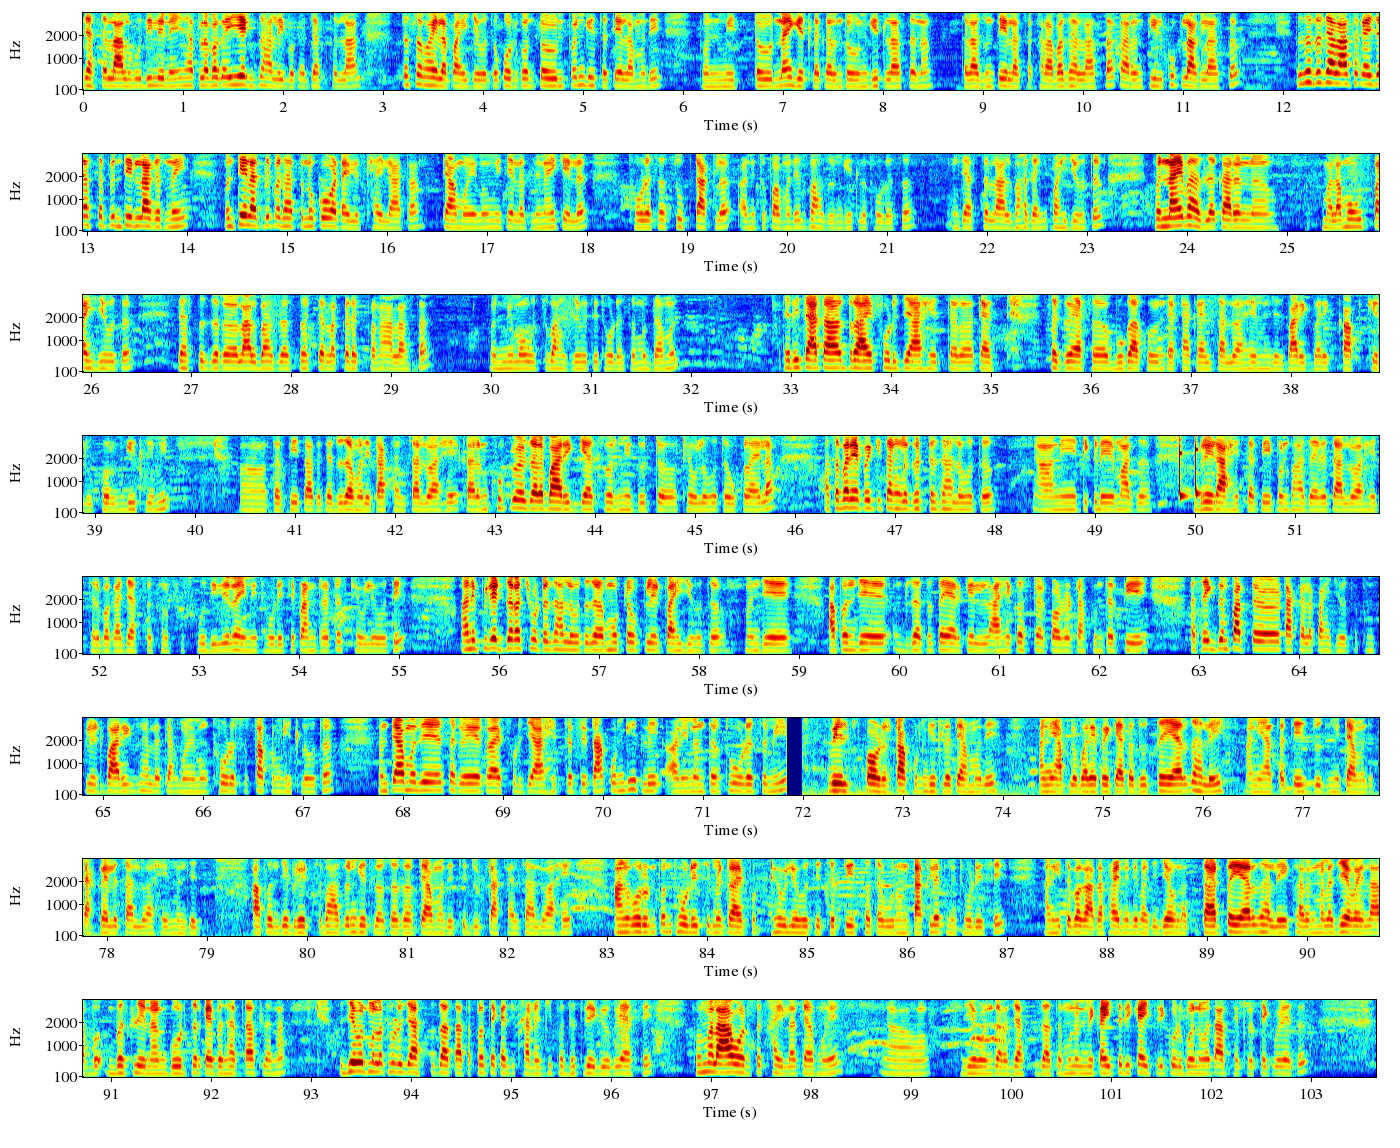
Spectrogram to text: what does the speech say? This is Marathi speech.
जास्त लाल होऊ दिले नाही. ह्यातला बघा एक झालं बघा जास्त लाल. तसं व्हायला पाहिजे होतं. कोण कोण तळून पण घेतं तेलामध्ये. पण मी तळून नाही घेतलं कारण तळून घेतलं असतं ना. तर अजून तेलाचा खराबा झाला असता कारण तेल खूप लागलं असतं. तसं तर त्याला असं काही जास्त पण तेल लागत नाही. पण तेलातले पदार्थ नको वाटायलेत खायला आता. त्यामुळे मग मी तेलातलं नाही केलं. थोडंसं तूप टाकलं आणि तुपामध्येच भाजून घेतलं थोडंसं. जास्त लाल भाजायला पाहिजे होतं. पण नाही भाजलं कारण मला मऊच पाहिजे होतं. जास्त जर लाल भाजलं असतं तर त्याला कडकपणा आला असता. पण मी मऊच भाजले होते थोडंसं मुद्दामच. तरी ते आता ड्रायफ्रूट जे आहेत तर त्यात सगळे असं भुगा करून त्यात टाकायला चालू आहे. म्हणजे बारीक बारीक काप केरू करून घेतले मी. तर तेच आता त्या दुधामध्ये टाकायला चालू आहे. कारण खूप वेळ जरा बारीक गॅसवर मी दूध ठेवलं होतं उकळायला. आता बऱ्यापैकी चांगलं घट्ट झालं होतं. आणि तिकडे माझं ब्रेड आहे तर ते पण भाजायला चालू आहेत तर बघा जास्त खरपूस होऊ दिले नाही. मी थोडेसे पांढरटच ठेवले होते. आणि प्लेट जरा छोटं झालं होतं जरा मोठं प्लेट पाहिजे होतं. म्हणजे आपण जे दुधाचं तयार केलेलं आहे कस्टर्ड पावडर टाकून तर ते असं एकदम पातळ टाकायला पाहिजे होतं. पण प्लेट बारीक झालं त्यामुळे मग थोडंसंच टाकून घेतलं होतं. आणि त्यामध्ये सगळे ड्रायफ्रूट जे आहेत तर ते टाकून घेतले. आणि नंतर थोडंसं मी वेलची पावडर टाकून घेतलं त्यामध्ये. आणि आपलं बऱ्यापैकी आता दूध तयार झाले आणि आता तेच दूध मी त्यामध्ये टाकायला चालू आहे. म्हणजेच आपण जे ब्रेडचं भाजून घेतलं होतं तर त्यामध्ये ते दूध टाकायला चालू आहे. आणि वरून पण थोडेसे मी ड्रायफ्रूट ठेवले होते तर तेच आता वरून टाकलेत मी थोडेसे. आणि इथं बघा आता फायनली माझे जेवणाचं ताट तयार झालं आहे कारण मला जेवायला ब बसले ना आणि गोड जर काही पदार्थ असला ना तर जेवण मला थोडं जास्त जातं. आता प्रत्येकाची खाण्याची पद्धत वेगवेगळी असते. पण मला आवडतं खायला त्यामुळे. जेवण जरा जास्त जातं म्हणून मी काहीतरी काहीतरी गोड बनवत असते प्रत्येक वेळेसच.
